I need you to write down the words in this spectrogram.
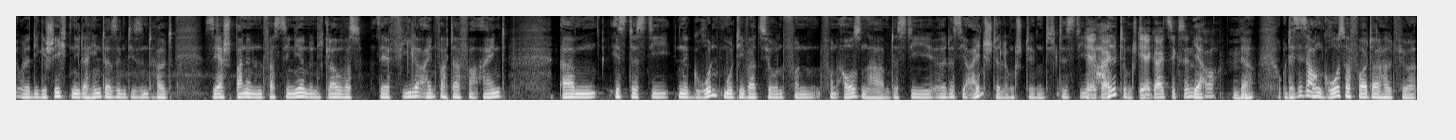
oder die Geschichten, die dahinter sind, die sind halt sehr spannend und faszinierend. Und ich glaube, was sehr viele einfach da vereint, ähm, ist, dass die eine Grundmotivation von, von außen haben, dass die, äh, dass die Einstellung stimmt, dass die Ehrgeiz, Haltung stimmt. ehrgeizig sind Ja, auch. Mhm. ja. Und das ist auch ein großer Vorteil halt für,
